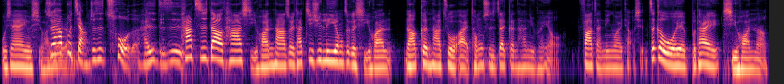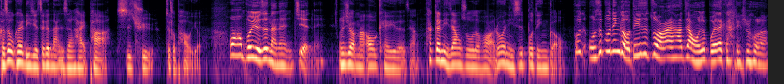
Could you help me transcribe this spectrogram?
我现在有喜欢，所以他不讲就是错的，还是只是他知道他喜欢他，所以他继续利用这个喜欢，然后跟他做爱，同时再跟他女朋友发展另外一条线。这个我也不太喜欢呢、可是我可以理解这个男生害怕失去这个炮友，哇，不会觉得这男的很贱哎、我觉得蛮 OK 的。这样，他跟你这样说的话，如果你是布丁狗，不，我是布丁狗，第一次做完爱，他这样我就不会再跟他联络了，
